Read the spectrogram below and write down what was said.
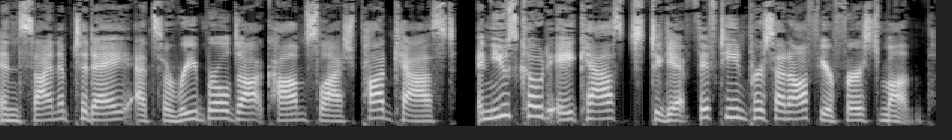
and sign up today at cerebral.com slash podcast and use code ACAST to get 15% off your first month.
